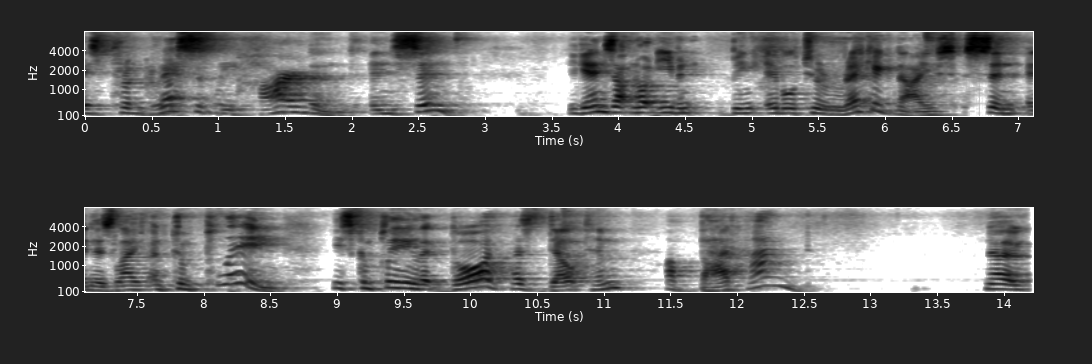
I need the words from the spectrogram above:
is progressively hardened in sin. He ends up not even being able to recognize sin in his life and complain. He's complaining that God has dealt him a bad hand. Now,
